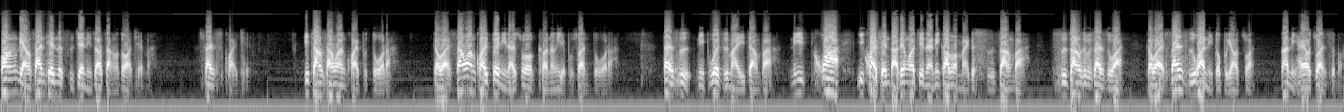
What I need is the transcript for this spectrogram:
光两三天的时间，你知道涨了多少钱吗？三十块钱，一张三万块不多啦。各位，三万块对你来说可能也不算多啦，但是你不会只买一张吧？你花一块钱打电话进来，你干嘛买个十张吧？十张是不是三十万？各位，三十万你都不要赚，那你还要赚什么？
